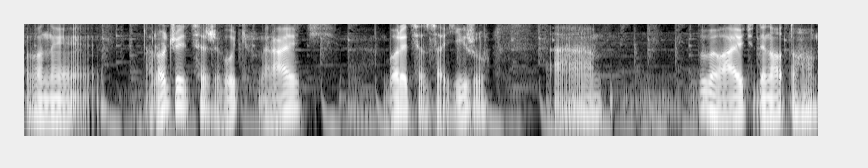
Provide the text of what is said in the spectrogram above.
Вони народжуються, живуть, вмирають, борються за їжу, вбивають один одного.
